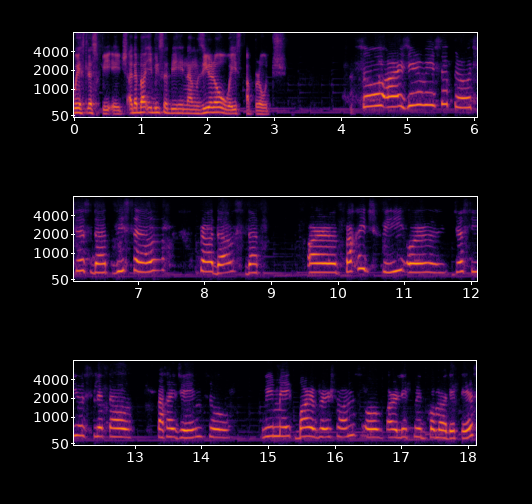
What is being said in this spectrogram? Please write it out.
Wasteless PH? Ano ba ang ibig sabihin ng zero waste approach? So our zero waste approach is that we sell products that are package free or just use little packaging. So we make bar versions of our liquid commodities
